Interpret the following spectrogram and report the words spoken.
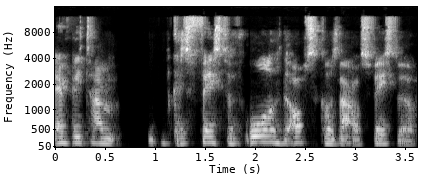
Every time because faced with all of the obstacles that I was faced with,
